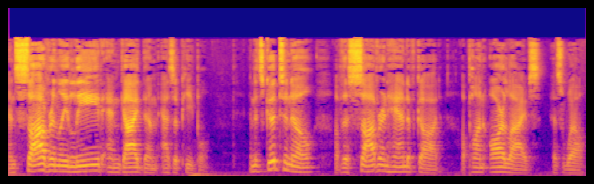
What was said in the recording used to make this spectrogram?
and sovereignly lead and guide them as a people. And it's good to know of the sovereign hand of God upon our lives as well.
